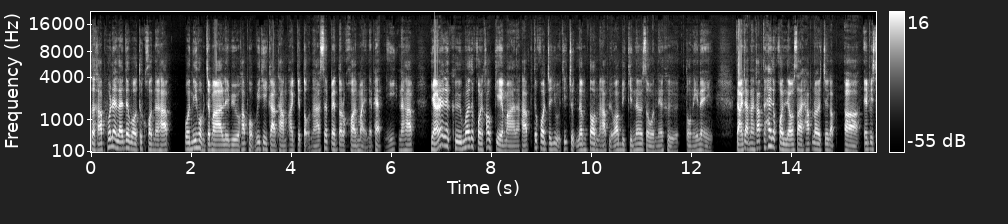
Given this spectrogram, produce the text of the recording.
สวัสดีครับผู้เล่นไรเดอร์ World ทุกคนนะครับ วันนี้ผมจะมารีวิวครับผมวิธีการทำอาเกโตะนะซึ่งเป็นตัวละครใหม่ในแพทนี้นะครับ อย่างแรกเลยคือเมื่อทุกคนเข้าเกมมานะครับ ทุกคนจะอยู่ที่จุดเริ่มต้นนะครับ หรือว่า beginner zone เนี่ยคือตรงนี้นั่นเอง หลังจากนั้นครับให้ทุกคนเลี้ยวซ้ายครับเราจะเจอกับเอ่อ NPC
